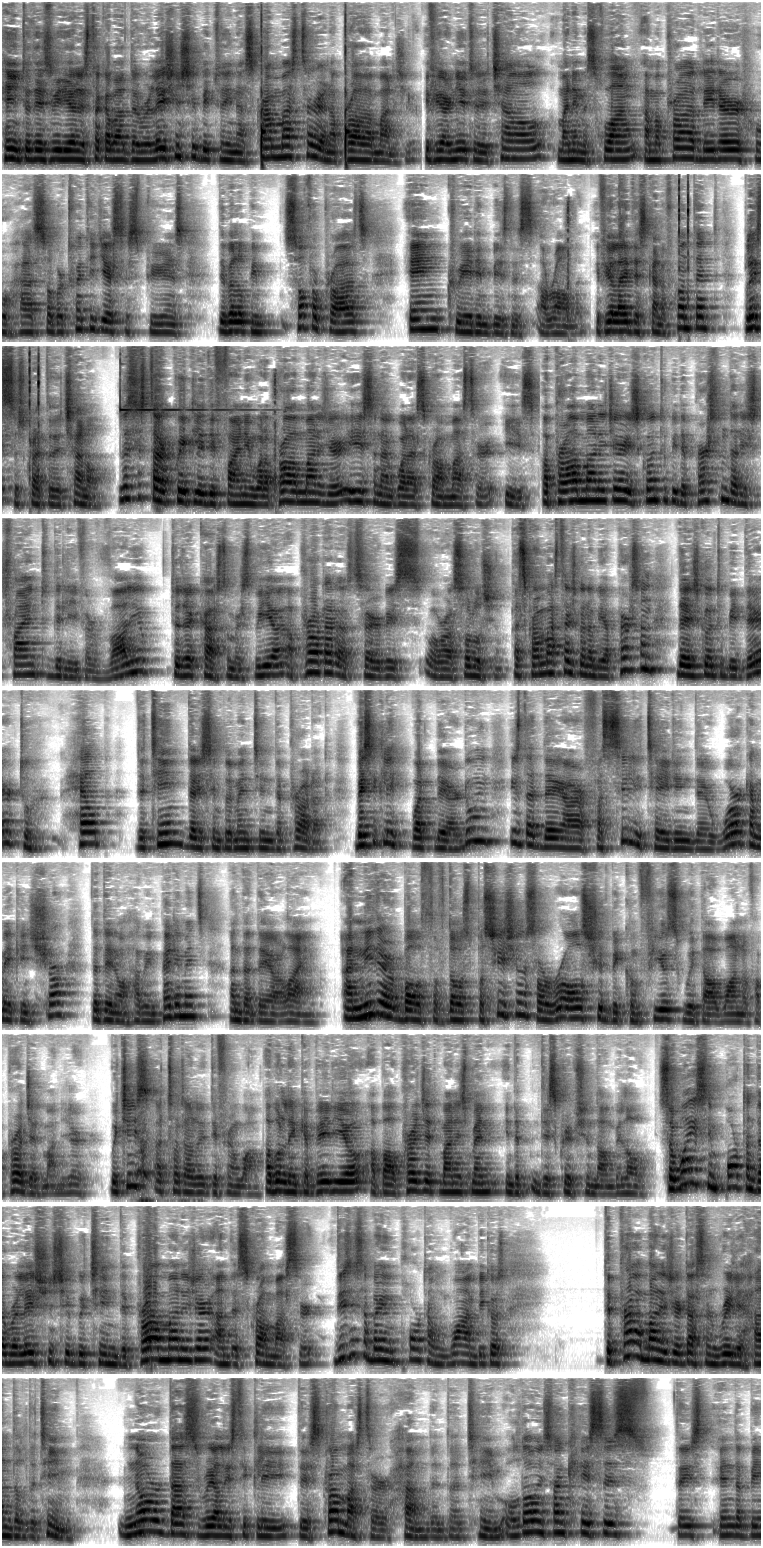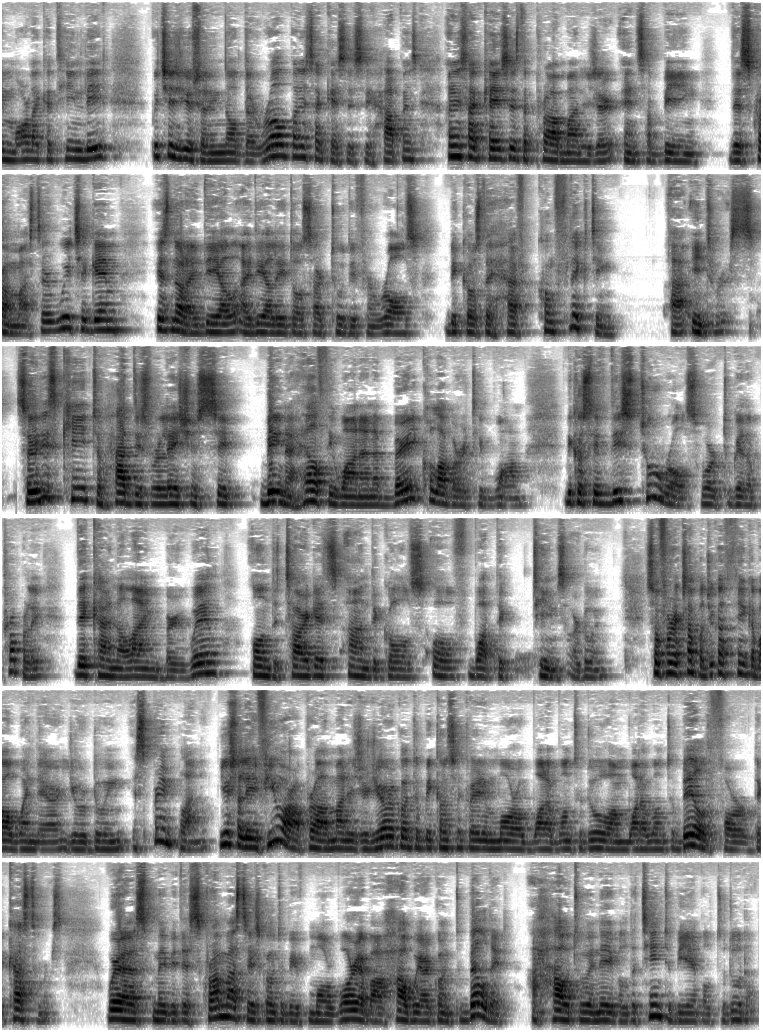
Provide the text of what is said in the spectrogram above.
Hey, in today's video, let's talk about the relationship between a Scrum Master and a Product Manager. If you are new to the channel, my name is Juan. I'm a product leader who has over 20 years experience developing software products and creating business around them. If you like this kind of content, please subscribe to the channel. Let's start quickly defining what a product manager is and what a scrum master is. A product manager is going to be the person that is trying to deliver value to their customers via a product, a service, or a solution. A Scrum Master is going to be a person that is going to be there to help the team that is implementing the product. Basically, what they are doing is that they are facilitating their work and making sure that they don't have impediments and that they are aligned. And neither both of those positions or roles should be confused with that one of a project manager which is a totally different one. I will link a video about project management in the description down below. So why is important the relationship between the product manager and the scrum master? This is a very important one because the product manager doesn't really handle the team, nor does realistically the scrum master handle the team, although in some cases they end up being more like a team lead, which is usually not their role, but in some cases it happens. And in some cases the product manager ends up being the Scrum Master, which again is not ideal. Ideally, those are two different roles because they have conflicting uh, interests. So it is key to have this relationship being a healthy one and a very collaborative one, because if these two roles work together properly, they can align very well on the targets and the goals of what the teams are doing. So for example, you can think about when are, you're doing sprint planning. Usually if you are a product manager, you're going to be concentrating more on what I want to do and what I want to build for the customers. Whereas maybe the scrum master is going to be more worried about how we are going to build it and how to enable the team to be able to do that.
